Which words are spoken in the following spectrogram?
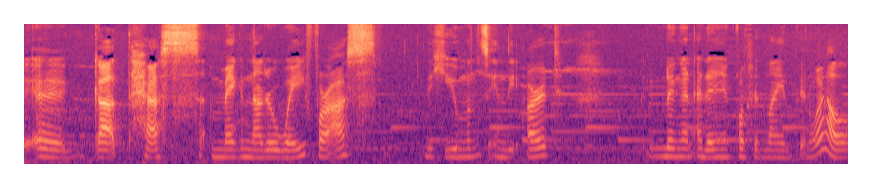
uh, God has make another way for us, the humans in the earth, dengan adanya COVID-19. Well,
